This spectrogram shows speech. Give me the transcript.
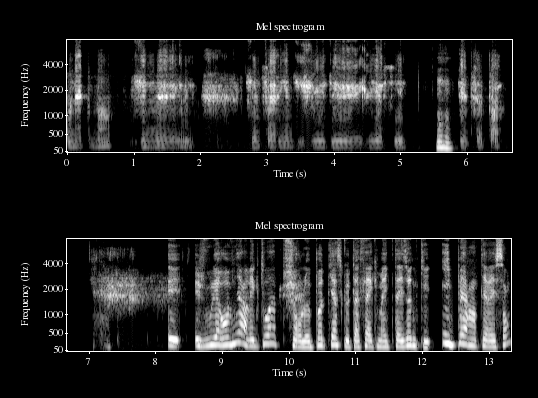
Honnêtement, je ne, je ne sais rien du jeu de l'UFC. Et, je voulais revenir avec toi sur le podcast que tu as fait avec Mike Tyson qui est hyper intéressant,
